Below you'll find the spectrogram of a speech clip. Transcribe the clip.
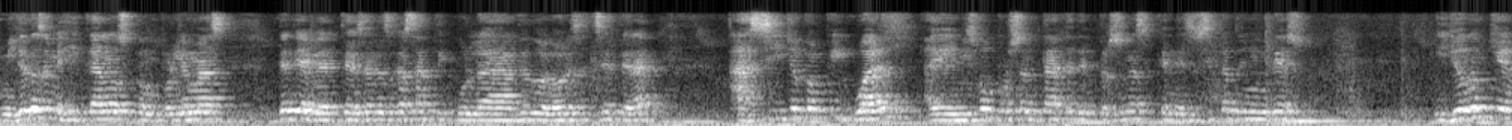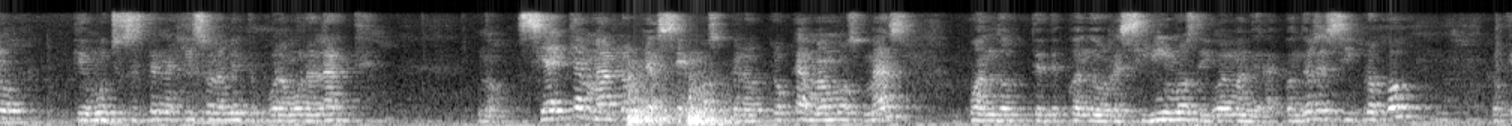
millones de mexicanos con problemas de diabetes, de desgaste articular, de dolores, etcétera, así yo creo que igual hay el mismo porcentaje de personas que necesitan de un ingreso. Y yo no quiero que muchos estén aquí solamente por amor al arte. No, sí hay que amar lo que hacemos, pero creo que amamos más cuando, cuando recibimos de igual manera. Cuando es recíproco, ¿ok?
